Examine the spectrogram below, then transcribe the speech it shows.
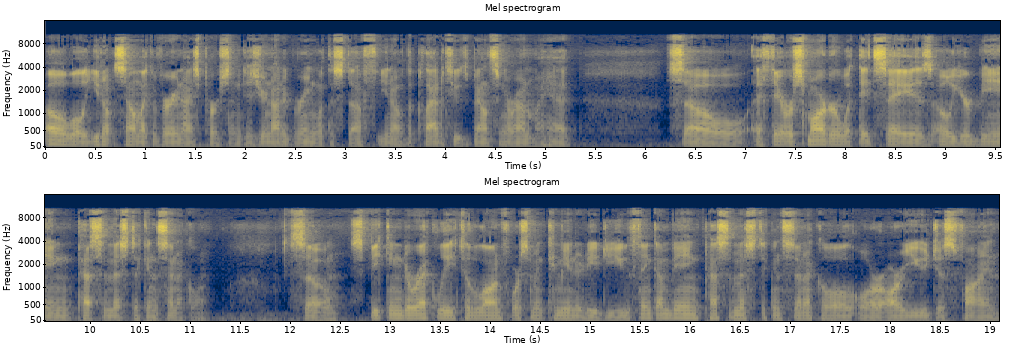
oh well, you don't sound like a very nice person because you're not agreeing with the stuff, you know, the platitudes bouncing around in my head. So if they were smarter, what they'd say is, oh, you're being pessimistic and cynical so, speaking directly to the law enforcement community, do you think I'm being pessimistic and cynical, or are you just fine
